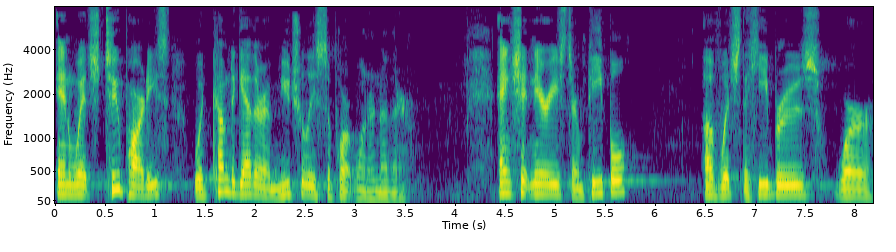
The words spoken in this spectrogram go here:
in which two parties would come together and mutually support one another. Ancient Near Eastern people of which the Hebrews were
